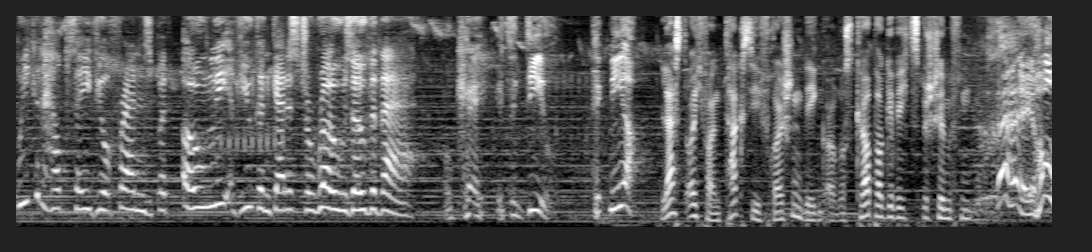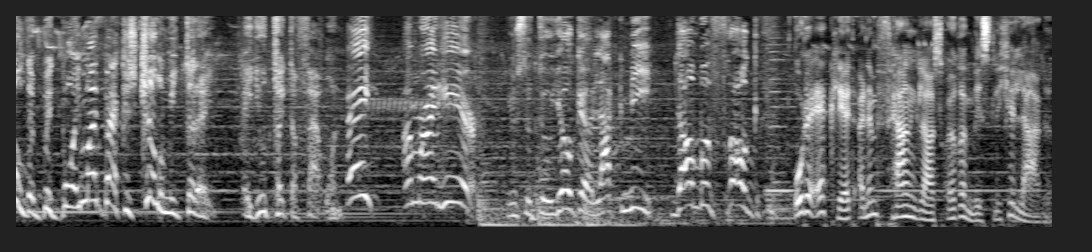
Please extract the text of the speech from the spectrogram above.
We can help save your friends, but only if you can get us to Rose over there. Okay, it's a deal. Pick me up. Lasst euch von Taxifröschen wegen eures Körpergewichts beschimpfen. Hey, hold it, big boy. My back is killing me today. Hey, you take the fat one. Hey, I'm right here. Used to do yoga like me, dumb frog. Oder erklärt einem Fernglas eure missliche Lage.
